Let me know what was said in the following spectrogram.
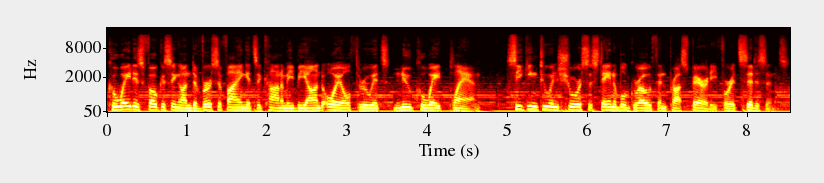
Kuwait is focusing on diversifying its economy beyond oil through its New Kuwait Plan, seeking to ensure sustainable growth and prosperity for its citizens.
